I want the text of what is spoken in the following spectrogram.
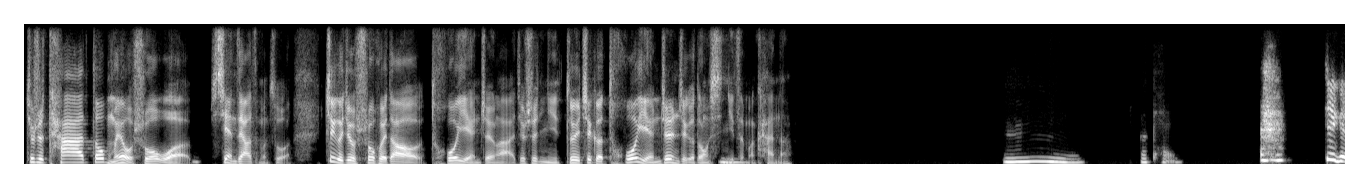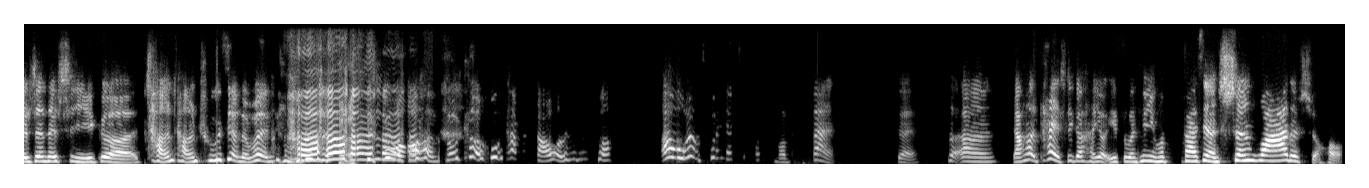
就是他都没有说我现在要怎么做。这个就说回到拖延症啊，就是你对这个拖延症这个东西你怎嗯么看呢？嗯，OK。这个真的是一个常常出现的问题，就是就是我很多客户他们找我的时候说啊，我有拖延症，我怎么办？对，嗯，然后它也是一个很有意思的问题，你会发现深挖的时候，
